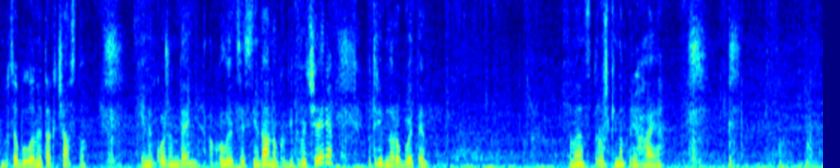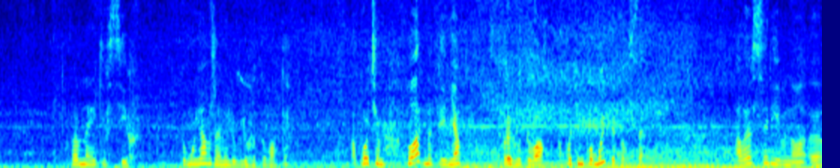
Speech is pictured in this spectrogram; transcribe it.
Бо це було не так часто і не кожен день. А коли це сніданок, обід, вечеря потрібно робити, то мене це трошки напрягає. Певно, як і всіх. Тому я вже не люблю готувати. А потім, ладно, фігня, приготував, а потім помити то все. Але все рівно, е,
